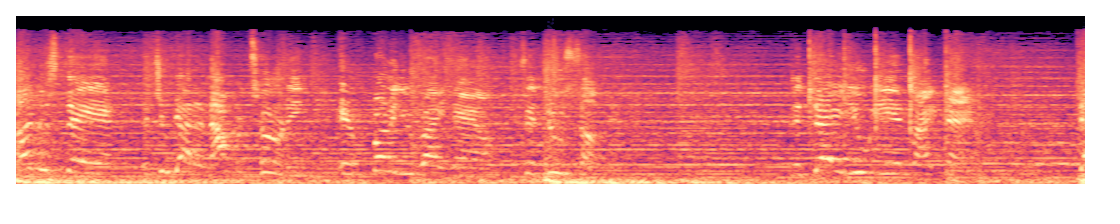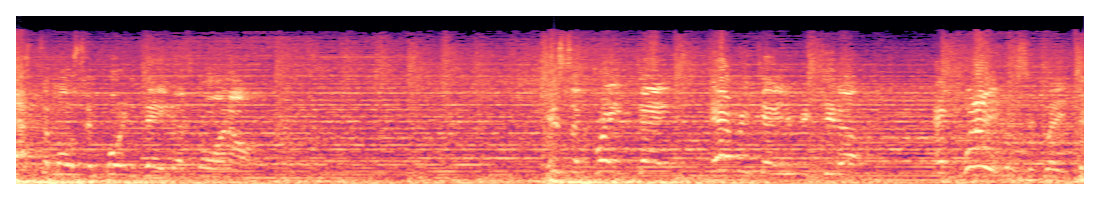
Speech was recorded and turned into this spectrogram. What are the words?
Understand that you got an opportunity in front of you right now to do something. The day you in right now. The most important day that's going on. It's a great day. Every day you can get up and claim it's a great day.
